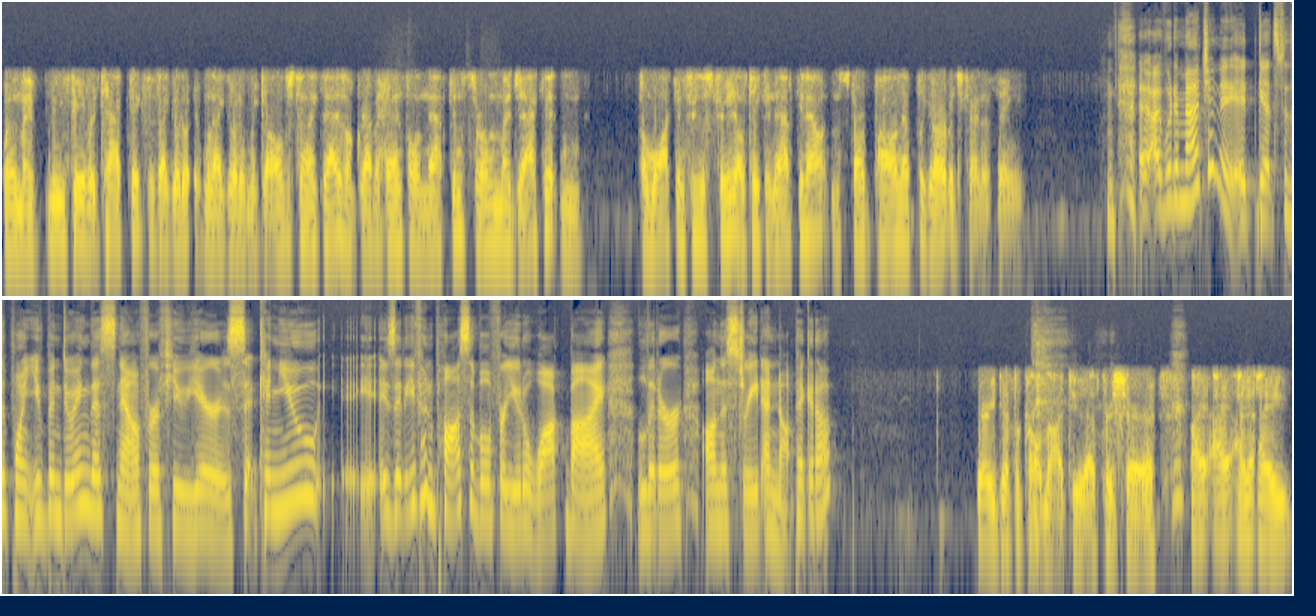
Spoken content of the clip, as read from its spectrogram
one of my new favorite tactics is I go to when I go to McDonald's or something like that is I'll grab a handful of napkins, throw them in my jacket, and I'm walking through the street. I'll take a napkin out and start piling up the garbage, kind of thing. I would imagine it gets to the point you've been doing this now for a few years. Can you, is it even possible for you to walk by litter on the street and not pick it up? Very difficult not to, that's for sure. I, I, I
